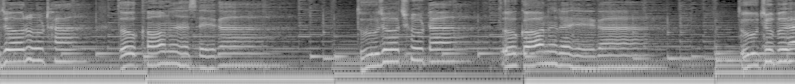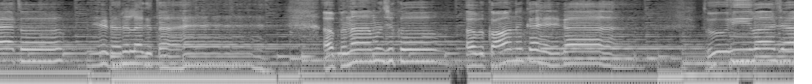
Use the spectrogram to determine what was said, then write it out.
तू जो रूठा तो कौन हंसेगा? तू जो छूटा तो कौन रहेगा? तू चुप है तो ये डर लगता है। अपना मुझको अब कौन कहेगा? तू ही वजह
